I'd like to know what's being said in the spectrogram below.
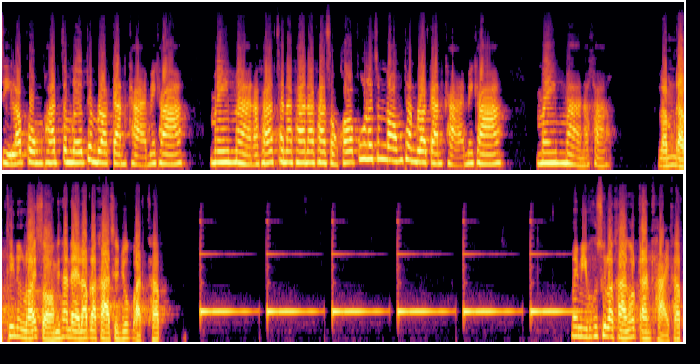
จิรพงษ์พัฒน์จำเลยทำรายการขายไหมคะ ไม่มานะคะ ธนาคารอาคารสงเคราะห์ผู้รับจำนำทำรายการขายไหมคะ ไม่มานะคะ ลำดับที่หนึ่งร้อยสองมีท่านใดรับราคาเชิญยกบัตรครับไม่มีผู้สู้ราคางดการขายครับ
